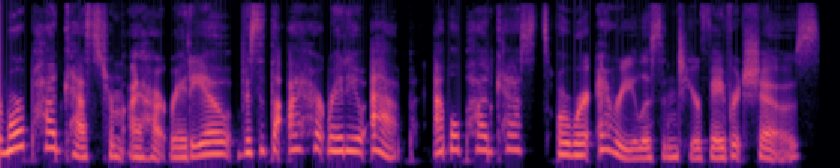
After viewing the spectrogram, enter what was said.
For more podcasts from iHeartRadio, visit the iHeartRadio app, Apple Podcasts, or wherever you listen to your favorite shows.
